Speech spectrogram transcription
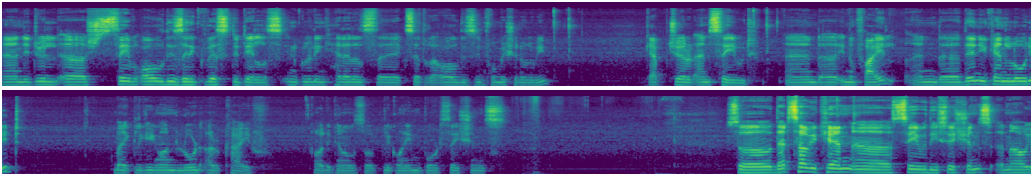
And it will uh, save all these request details including headers uh, etc all this information will be captured and saved and uh, in a file. And uh, then you can load it by clicking on load archive or you can also click on import sessions. So that's how you can uh, save the sessions. Uh, now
